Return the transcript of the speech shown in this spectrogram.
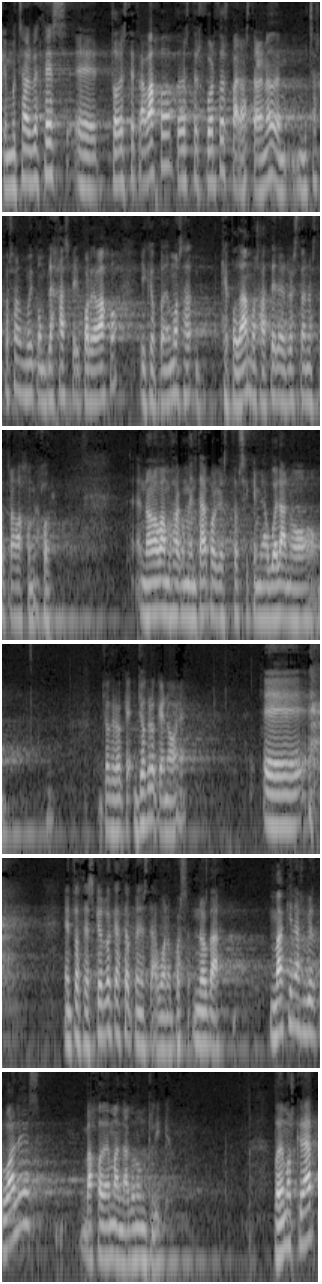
Que muchas veces eh, todo este trabajo, todo este esfuerzo es para abstraernos de muchas cosas muy complejas que hay por debajo y que, podemos, que podamos hacer el resto de nuestro trabajo mejor. No lo vamos a comentar porque esto sí que mi abuela no. Yo creo que, yo creo que no, ¿eh? eh entonces, ¿qué es lo que hace OpenStack? Bueno, pues nos da máquinas virtuales bajo demanda con un clic. Podemos crear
